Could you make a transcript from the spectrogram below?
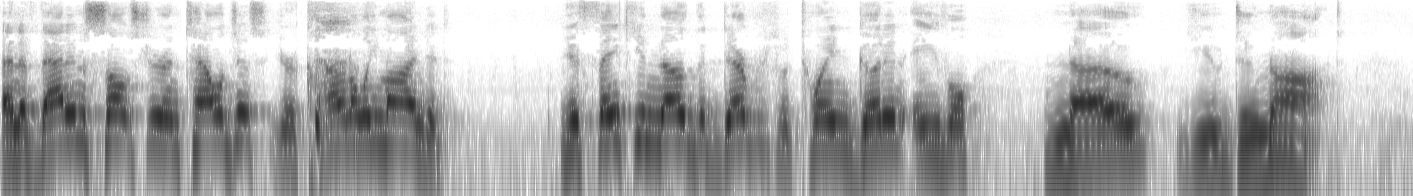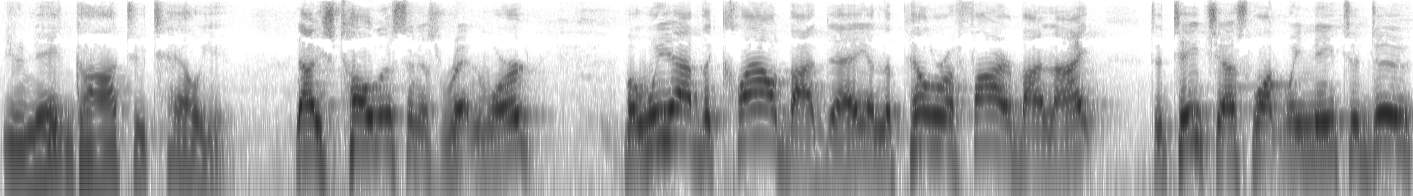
And if that insults your intelligence, you're carnally minded. You think you know the difference between good and evil. No, you do not. You need God to tell you. Now, He's told us in His written word, but we have the cloud by day and the pillar of fire by night to teach us what we need to do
